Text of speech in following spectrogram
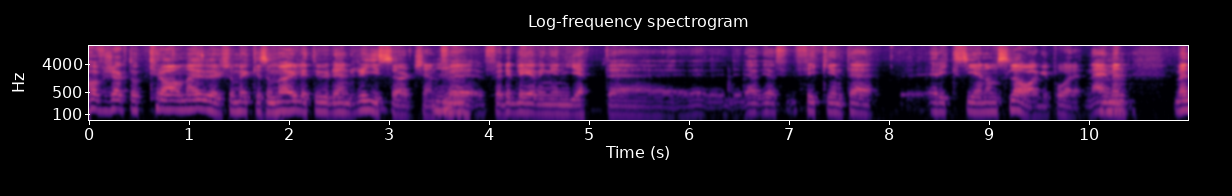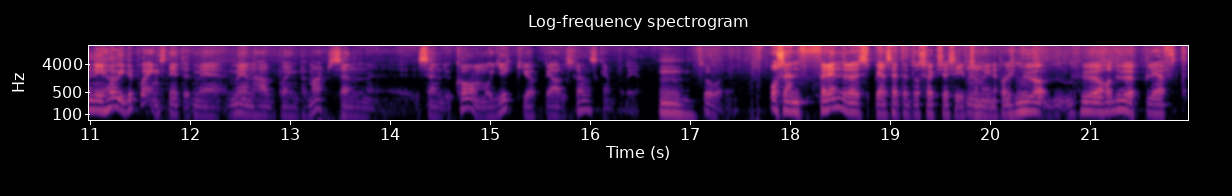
har försökt att krama ur så mycket som möjligt ur den researchen. För, för det blev ingen jätte... Jag jag fick inte riksgenomslag på det. Nej, men, men ni höjde poängsnittet med, med en halv poäng per match sen, sen du kom och gick ju upp i Allsvenskan på det. Mm. Så var det. Och sen förändrades spelsättet då successivt som vi var inne på. Liksom, hur, hur har du upplevt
